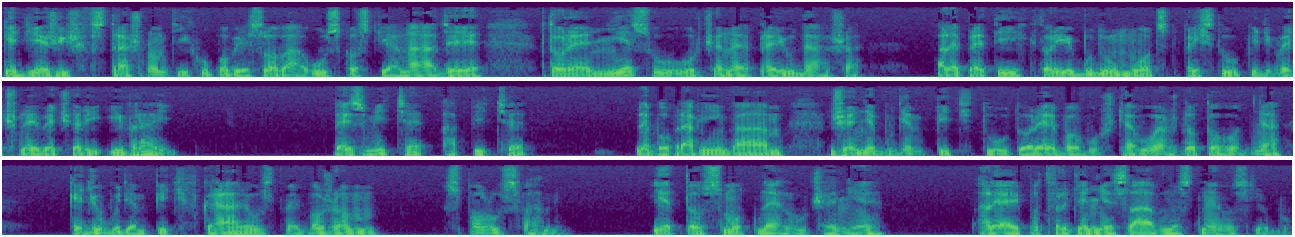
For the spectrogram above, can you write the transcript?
keď Ježiš v strašnom tichu povie slová úzkosti a nádeje, ktoré nie sú určené pre Judáša, ale pre tých, ktorí budú môcť pristúpiť k väčšnej večeri i v raji. Vezmite a pite, lebo vravím vám, že nebudem piť túto révovú šťavu až do toho dňa, keď ju budem piť v kráľovstve Božom spolu s vami. Je to smutné lúčenie, ale aj potvrdenie slávnostného sľubu.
